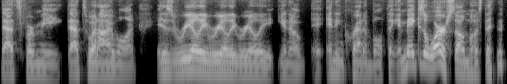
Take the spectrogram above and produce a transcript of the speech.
that's for me. That's what I want. Is really, really, really, you know, an incredible thing. It makes it worse almost than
